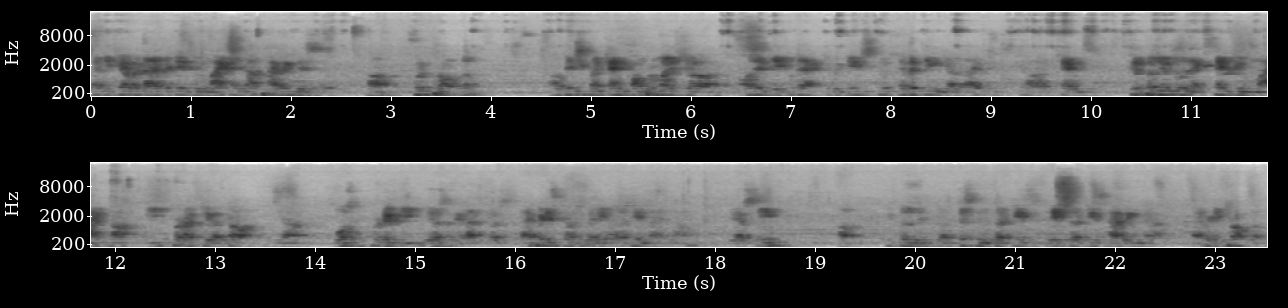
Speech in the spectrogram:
that if you have a diabetes, you might end up having this food problem, uh, which can compromise your all your day-to-day activities, to everything in your life. It uh, can cripple you to the extent you might not be productive at all most productive years of your life because diabetes comes very early in life now. We have seen uh, people with, uh, just in 30s, late 30s having a diabetic problem.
